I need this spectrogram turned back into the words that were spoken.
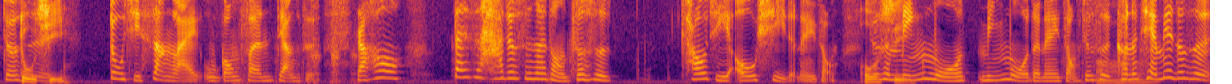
就是肚脐肚脐上来五公分这样子。然后，但是它就是那种就是超级欧系的那种，就是名模名模的那种，就是可能前面就是。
